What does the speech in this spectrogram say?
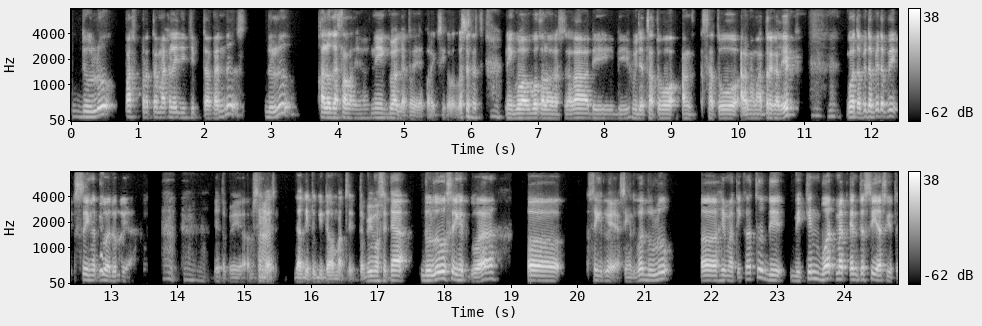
dulu pas pertama kali diciptakan tuh dulu kalau gak salah ya, nih gua gak tahu ya koreksi kalau gak salah. Nih gua gua kalau salah di di hujat satu ang- satu alma mater kali ya. Gua tapi tapi tapi seingat gua dulu ya. Ya tapi harusnya Hmm. nggak nggak gitu-gitu amat sih. Tapi maksudnya dulu seingat gua eh seingat gua ya, seingat gua dulu eh himatika tuh dibikin buat math enthusiast gitu.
